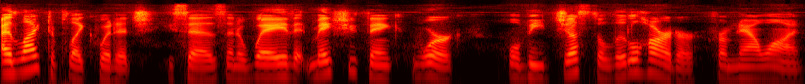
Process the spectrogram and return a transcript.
I'd like to play Quidditch, he says, in a way that makes you think work will be just a little harder from now on.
